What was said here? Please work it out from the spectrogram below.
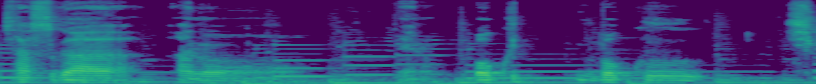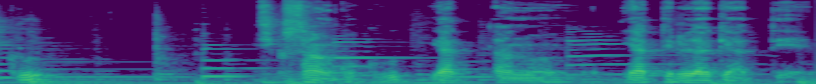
さすが、あの、僕、僕、地区畜産国？やあのやってるだけあって。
